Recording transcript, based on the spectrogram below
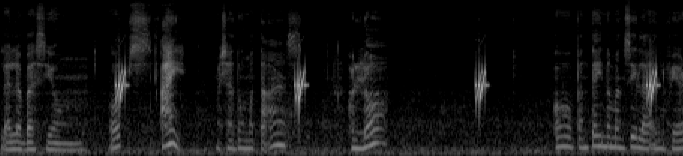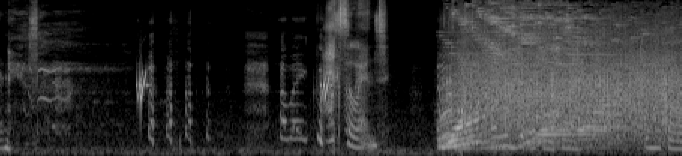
Lalabas yung, oops, ay, masyadong mataas. Hala, oh, pantay naman sila in fairness. Abay ko. Excellent. Ay, hindi ito siya. Tumatawa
